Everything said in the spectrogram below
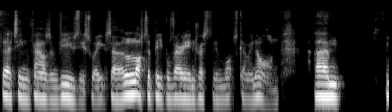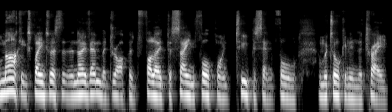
13,000 views this week. So a lot of people very interested in what's going on. Um, Mark explained to us that the November drop had followed the same 4.2% fall, and we're talking in the trade,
